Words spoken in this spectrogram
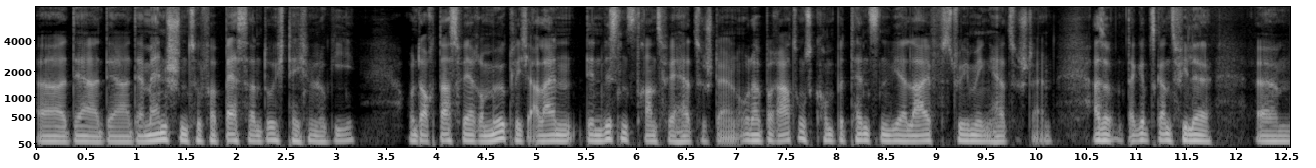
äh, der, der, der Menschen zu verbessern durch Technologie. Und auch das wäre möglich, allein den Wissenstransfer herzustellen oder Beratungskompetenzen via Livestreaming herzustellen. Also da gibt es ganz viele ähm,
